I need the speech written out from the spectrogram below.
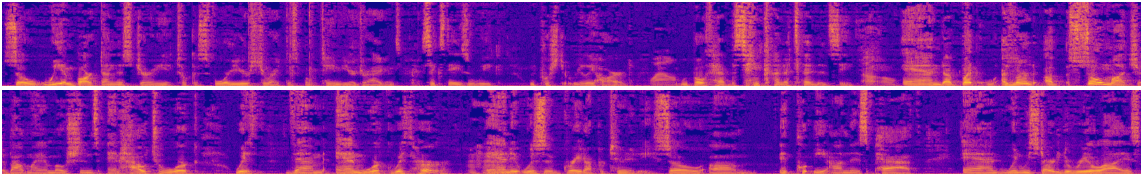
So we embarked on this journey. It took us four years to write this book, Taming Your Dragons, six days a week we pushed it really hard. Wow. We both have the same kind of tendency. Uh-oh. And uh, but I learned uh, so much about my emotions and how to work with them and work with her, mm-hmm. and it was a great opportunity. So um, it put me on this path. And when we started to realize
